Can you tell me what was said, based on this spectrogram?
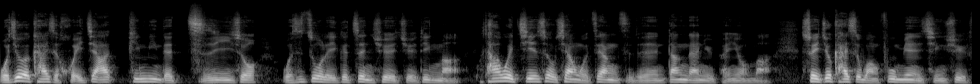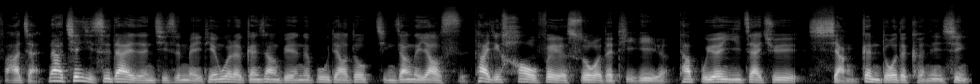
我就会开始回家拼命的质疑说。我是做了一个正确的决定吗？他会接受像我这样子的人当男女朋友吗？所以就开始往负面的情绪发展。那千禧世代的人其实每天为了跟上别人的步调都紧张的要死，他已经耗费了所有的体力了，他不愿意再去想更多的可能性。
